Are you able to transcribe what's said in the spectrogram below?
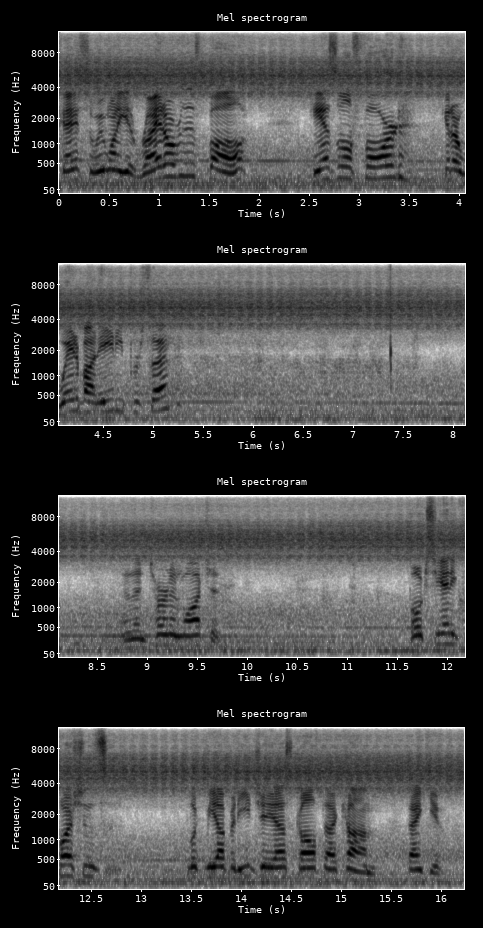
Okay, so we want to get right over this ball, hands a little forward, get our weight about 80%, and then turn and watch it. Folks, see any questions, look me up at ejsgolf.com. Thank you.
